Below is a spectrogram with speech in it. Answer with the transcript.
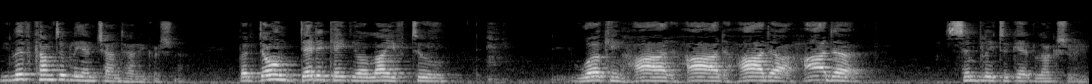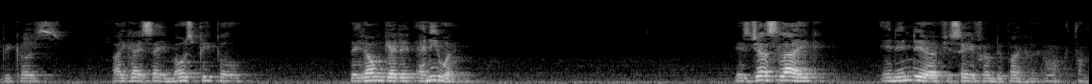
You live comfortably and chant Hare Krishna. But don't dedicate your life to working hard, hard, harder, harder, simply to get luxury. Because, like I say, most people, they don't get it anyway. It's just like in India, if you say from Dubai, oh, from,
